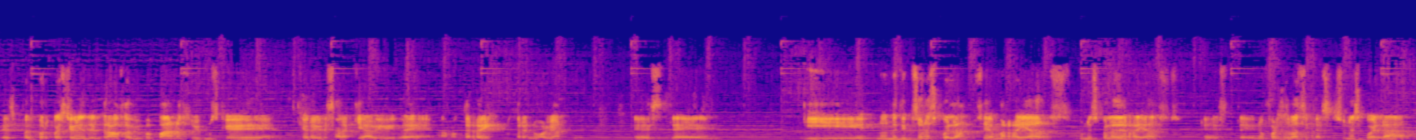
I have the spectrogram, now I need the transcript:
Después, por cuestiones del trabajo de mi papá, nos tuvimos que, que regresar aquí a vivir de, a Monterrey, Monterrey, Nuevo León. Este, y nos metimos a una escuela, se llama Rayados, una escuela de Rayados. Este, no fuerzas básicas, es una escuela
